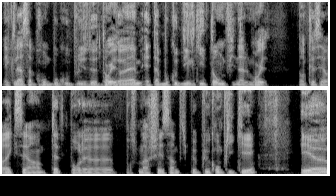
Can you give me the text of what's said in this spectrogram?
et que là, ça prend beaucoup plus de temps quand même. Et t'as beaucoup de deals qui tombent finalement. Oui. Donc c'est vrai que c'est un peut-être pour le pour ce marché c'est un petit peu plus compliqué. Et euh,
